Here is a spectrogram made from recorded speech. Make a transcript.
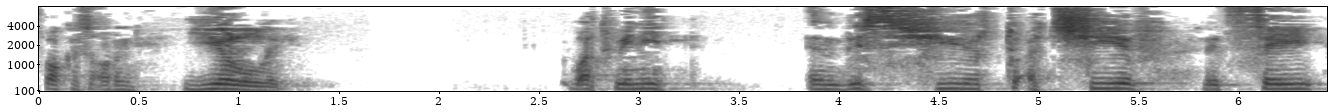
focus on yearly. What we need in this year to achieve, let's say,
